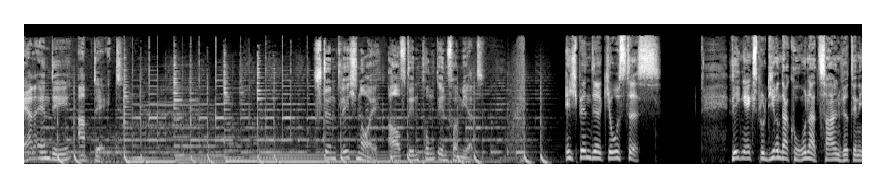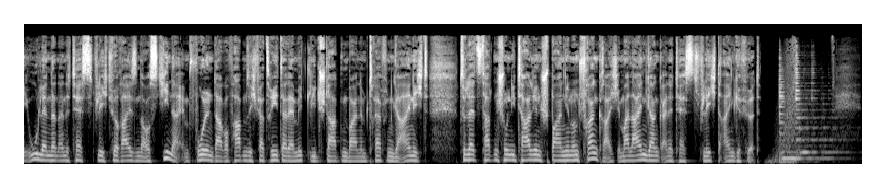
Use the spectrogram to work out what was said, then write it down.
RND Update. Stündlich neu. Auf den Punkt informiert. Ich bin Dirk Jostes. Wegen explodierender Corona-Zahlen wird den EU-Ländern eine Testpflicht für Reisende aus China empfohlen. Darauf haben sich Vertreter der Mitgliedstaaten bei einem Treffen geeinigt. Zuletzt hatten schon Italien, Spanien und Frankreich im Alleingang eine Testpflicht eingeführt.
